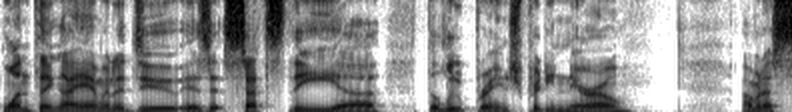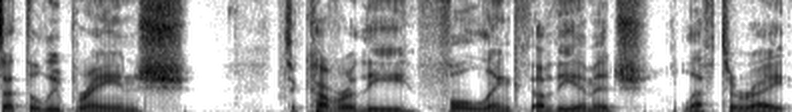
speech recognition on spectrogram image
one thing I am going to do is it sets the uh, the loop range pretty narrow. I'm going to set the loop range to cover the full length of the image, left to right.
